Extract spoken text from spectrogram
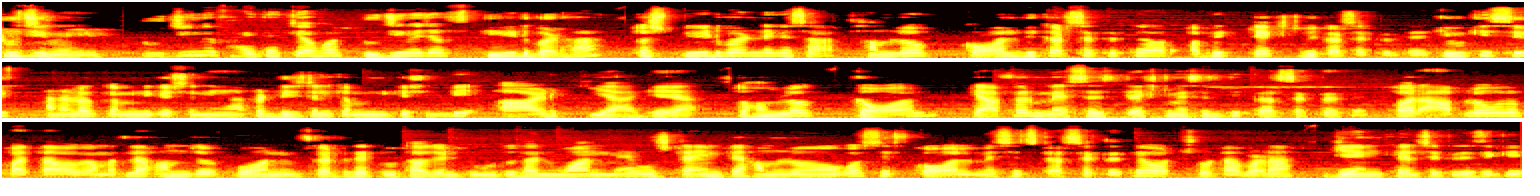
टू में ही। टू में फ़ायदा क्या हुआ? टू में जब स्पीड बढ़ा तो स्पीड बढ़ने के साथ हम लोग कॉल भी कर सकते थे और अभी टेक्स्ट भी कर सकते थे, क्योंकि सिर्फ़ एनालॉग कम्युनिकेशन नहीं, यहाँ पर डिजिटल कम्युनिकेशन भी ऐड किया गया। तो हम लोग कॉल या फिर मैसेज टेक्स्ट मैसेज भी कर सकते थे। और आप लोगों को पता होगा मतलब हम जो फ़ोन यूज़ करते थे 2002 2001 में, उस टाइम पे हम लोगों को सिर्फ़ कॉल मैसेज कर सकते थे और छोटा बड़ा गेम खेल सकते थे। जैसे कि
